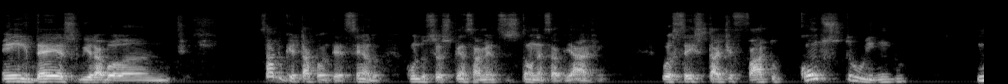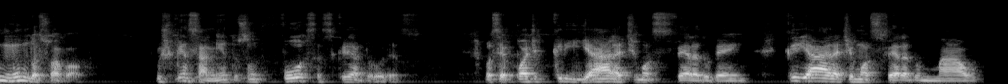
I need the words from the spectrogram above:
em ideias mirabolantes. Sabe o que está acontecendo quando seus pensamentos estão nessa viagem? você está de fato construindo um mundo à sua volta. Os pensamentos são forças criadoras. Você pode criar a atmosfera do bem, criar a atmosfera do mal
